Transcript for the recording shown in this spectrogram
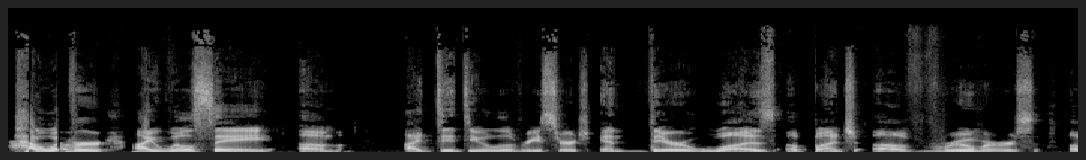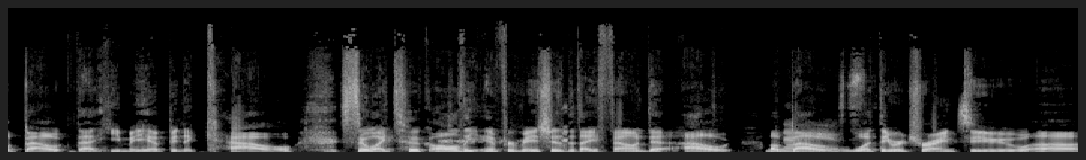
However, I will say, um, I did do a little research, and there was a bunch of rumors about that he may have been a cow. So I took all the information that I found out about Nice. what they were trying to, uh,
